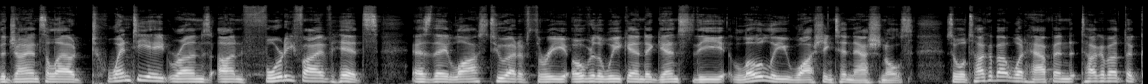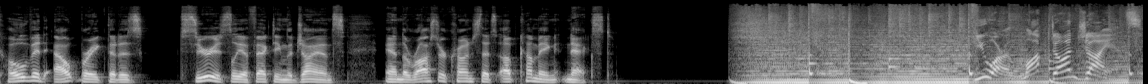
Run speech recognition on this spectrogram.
The Giants allowed 28 runs on 45 hits as they lost two out of three over the weekend against the lowly Washington Nationals. So we'll talk about what happened, talk about the COVID outbreak that is seriously affecting the Giants, and the roster crunch that's upcoming next. You are Locked On Giants,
